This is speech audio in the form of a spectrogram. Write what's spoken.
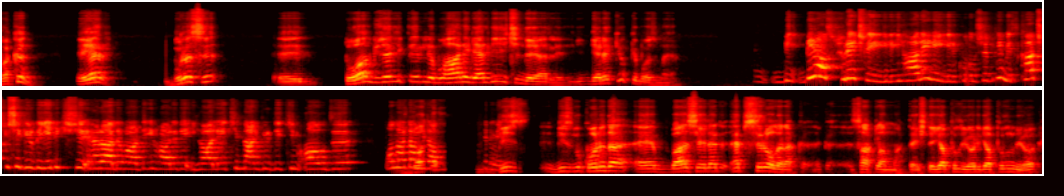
bakın eğer burası e, doğal güzellikleriyle bu hale geldiği için değerli. Gerek yok ki bozmaya. Bir, biraz süreçle ilgili, ihaleyle ilgili konuşabilir miyiz? Kaç kişi girdi? 7 kişi herhalde vardı ihalede. İhaleye kimler girdi, kim aldı? Onlardan Vallahi biraz? Biz biz bu konuda e, bazı şeyler hep sır olarak e, saklanmakta. İşte yapılıyor, yapılmıyor,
